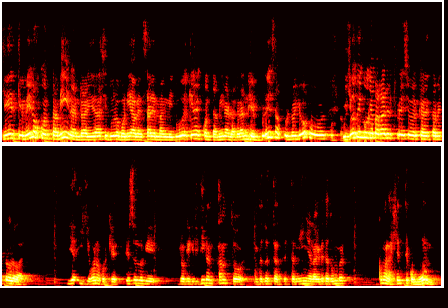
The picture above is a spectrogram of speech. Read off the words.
que es el que menos contamina en realidad, si tú lo ponías a pensar en magnitudes, ¿quiénes contaminan las grandes empresas? Pues no yo, pues. y yo tengo que pagar el precio del calentamiento global. Y, y que bueno, porque eso es lo que, lo que critican tanto, ante toda esta, esta niña, la Greta Thunberg, como a la gente común,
